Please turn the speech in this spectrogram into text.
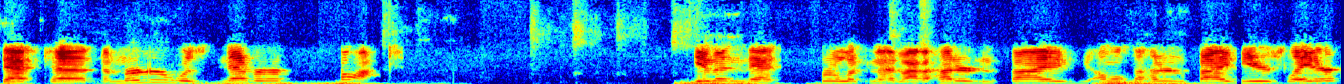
that uh, the murder was never caught. Given that we're looking at about 105, almost 105 years later,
